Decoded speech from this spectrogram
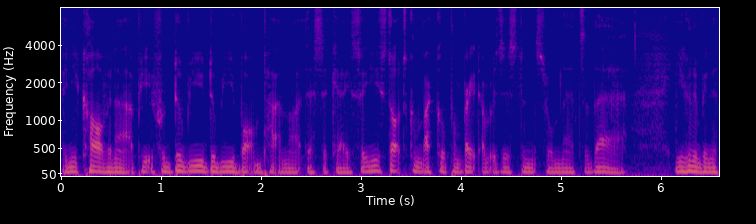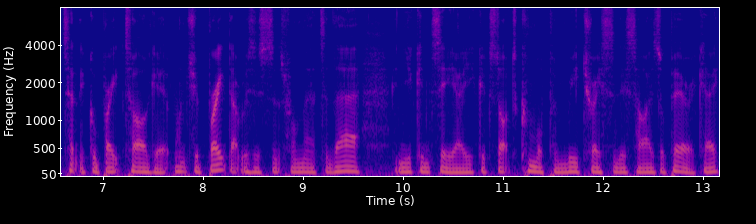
and you're carving out a beautiful W W bottom pattern like this. Okay, so you start to come back up and break that resistance from there to there. You're going to be in a technical break target once you break that resistance from there to there and you can see how you could start to come up and retrace this highs up here okay?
